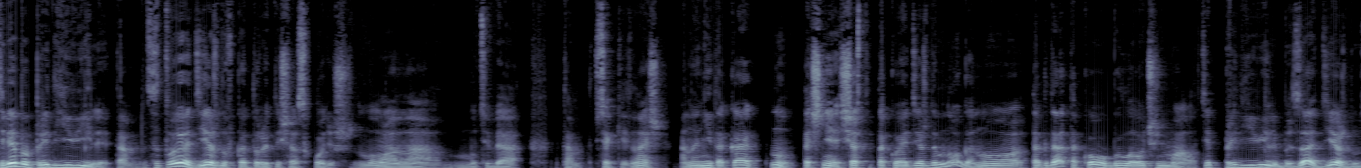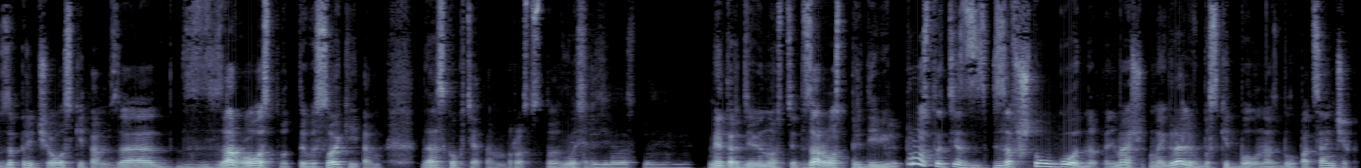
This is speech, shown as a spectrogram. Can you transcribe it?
тебе бы предъявили там за твою одежду, в которой ты сейчас ходишь. Ну, она у тебя там всякие, знаешь, она не такая, ну, точнее, сейчас такой одежды много, но тогда такого было очень мало. Тебе предъявили бы за одежду, за прически, там, за, за рост, вот ты высокий, там, да, сколько у тебя там рост? 180? Метр девяносто, наверное. метр девяносто, за рост предъявили. Просто тебе за что угодно, понимаешь? Вот Мы играли в баскетбол, у нас был пацанчик,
